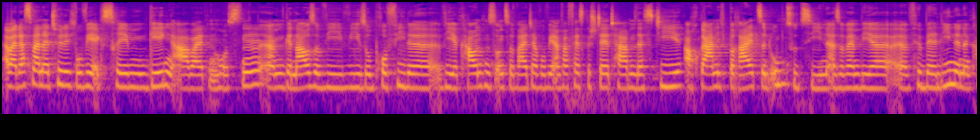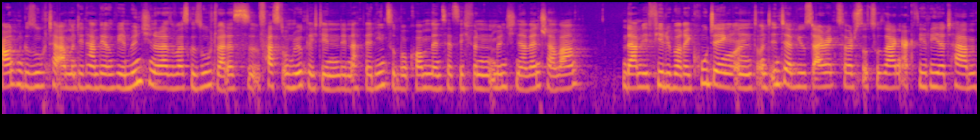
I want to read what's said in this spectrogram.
Aber das war natürlich, wo wir extrem gegenarbeiten mussten, ähm, genauso wie, wie so Profile wie Accountants und so weiter, wo wir einfach festgestellt haben, dass die auch gar nicht bereit sind, umzuziehen. Also wenn wir äh, für Berlin einen Accountant gesucht haben und den haben wir irgendwie in München oder sowas gesucht, war das fast unmöglich, den, den nach Berlin zu bekommen, wenn es jetzt nicht für ein Münchner Venture war. Und da haben wir viel über Recruiting und, und Interviews, Direct Search sozusagen akquiriert haben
